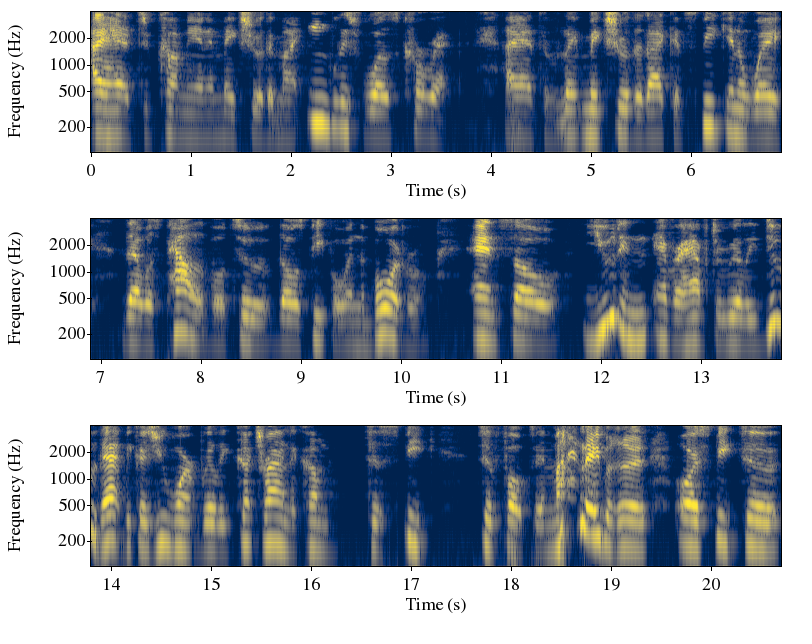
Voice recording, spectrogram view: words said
I had to come in and make sure that my English was correct. I mm. had to make sure that I could speak in a way that was palatable to those people in the boardroom. And so you didn't ever have to really do that because you weren't really trying to come to speak to folks in my neighborhood or speak to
